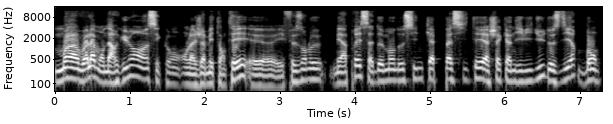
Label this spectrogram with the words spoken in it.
moi, voilà, mon argument, hein, c'est qu'on l'a jamais tenté euh, et faisons-le. Mais après, ça demande aussi une capacité à chaque individu de se dire bon,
